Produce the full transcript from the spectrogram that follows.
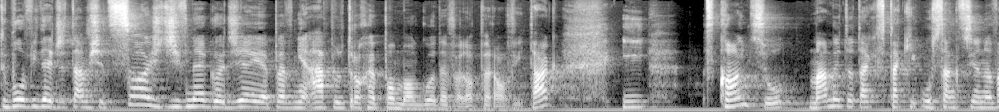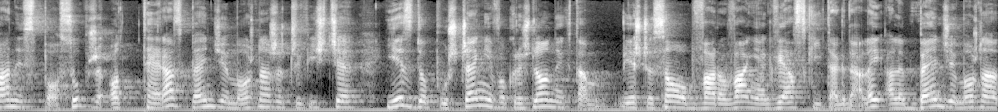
to było widać, że tam się coś dziwnego dzieje, pewnie Apple trochę pomogło deweloperowi, tak? I w końcu mamy to tak w taki usankcjonowany sposób, że od teraz będzie można rzeczywiście, jest dopuszczenie w określonych tam, jeszcze są obwarowania, gwiazdki i tak dalej, ale będzie można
